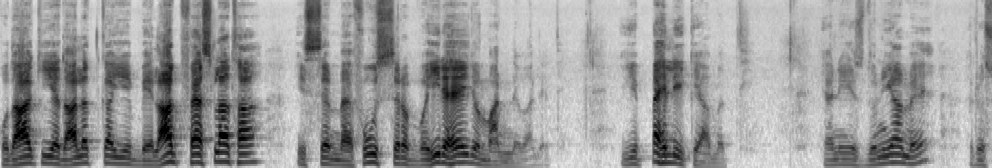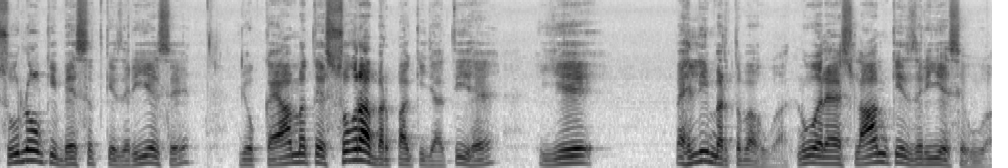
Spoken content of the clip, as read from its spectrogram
خدا کی عدالت کا یہ بے لاگ فیصلہ تھا۔ اس سے محفوظ صرف وہی رہے جو ماننے والے تھے۔ یہ پہلی قیامت تھی۔ یعنی اس دنیا میں رسولوں کی بیست کے ذریعے سے جو قیامت سغرا برپا کی جاتی ہے، یہ پہلی مرتبہ ہوا۔ نو علیہ السلام کے ذریعے سے ہوا۔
